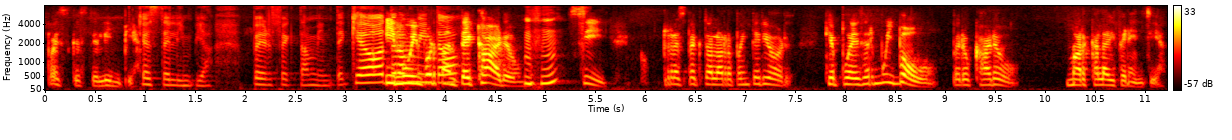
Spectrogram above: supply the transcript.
pues que esté limpia. Que esté limpia, perfectamente. ¿Qué otro y muy importante, Caro, sí, respecto a la ropa interior, que puede ser muy bobo, pero Caro marca la diferencia.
